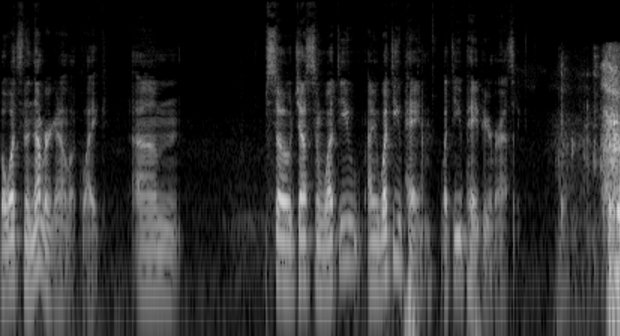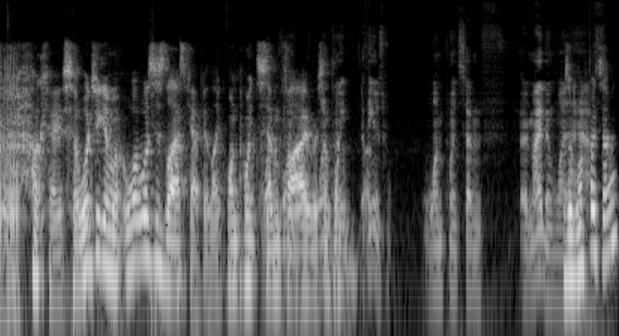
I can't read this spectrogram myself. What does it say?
but what's the number going to look like? Um, so Justin, what do you I mean? What do you pay him? What do you pay Peter Mrazek? Okay, so what'd you give him? What was his last cap hit? Like one point seven five or something? Point, I think it was one point seven. Or it might have been one. Was it one point seven?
